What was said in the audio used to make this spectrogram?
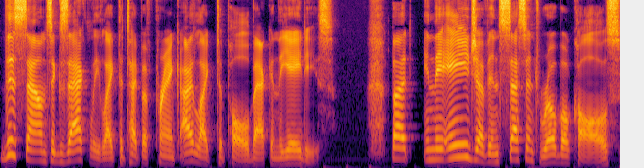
This sounds exactly like the type of prank I liked to pull back in the 80s. But in the age of incessant robocalls,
